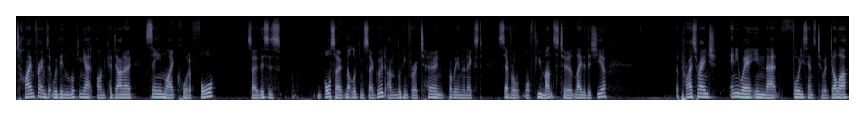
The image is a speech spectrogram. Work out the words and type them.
timeframes that we've been looking at on Cardano seem like quarter four. So this is also not looking so good. I'm looking for a turn probably in the next several or few months to later this year. The price range anywhere in that 40 cents to a dollar.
